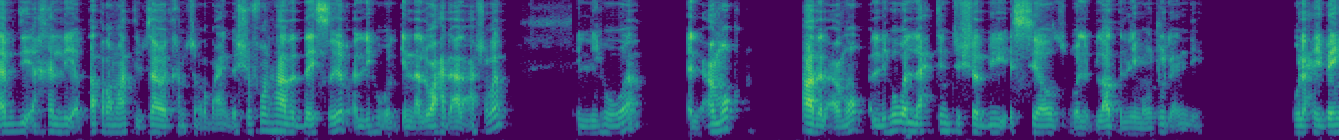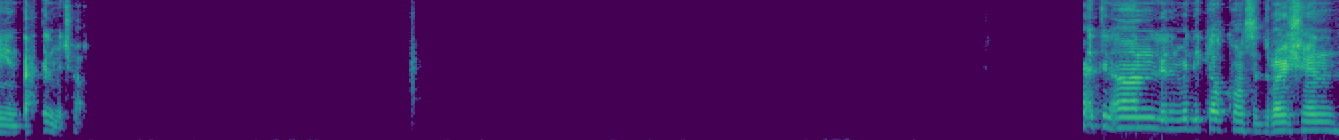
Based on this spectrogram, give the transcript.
أبدي أخلي القطرة مالتي بزاوية 45 تشوفون هذا دا يصير اللي هو اللي قلنا الواحد على عشرة. اللي هو العمق هذا العمق اللي هو اللي راح تنتشر به ال cells وال blood اللي موجود عندي وراح يبين تحت المجهر. نأتي الآن لل medical consideration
